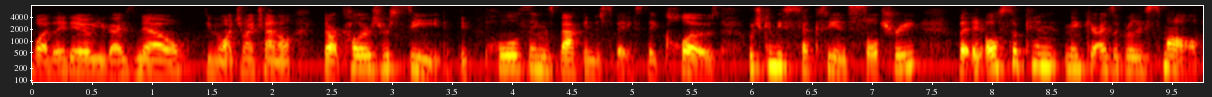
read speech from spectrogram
what do they do? You guys know, if you've been watching my channel, dark colors recede. They pull things back into space. They close, which can be sexy and sultry, but it also can make your eyes look really small,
